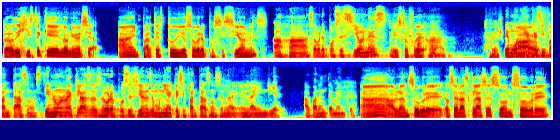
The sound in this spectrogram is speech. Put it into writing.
Pero dijiste que la universidad. Ah, imparte estudios sobre posesiones. Ajá, sobre posesiones. Oye, esto fue... Ajá. A ver, Demoníacas wow. y fantasmas. Tienen una clase sobre posesiones demoníacas y fantasmas en la, en la India, aparentemente. Ah, hablan sobre... O sea, las clases son sobre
